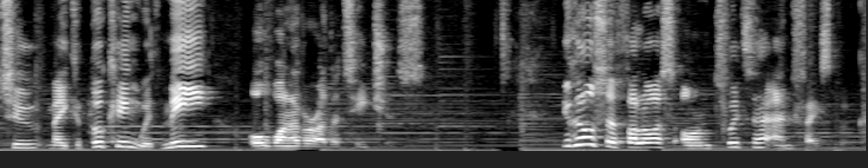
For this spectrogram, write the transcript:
to make a booking with me or one of our other teachers. You can also follow us on Twitter and Facebook.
